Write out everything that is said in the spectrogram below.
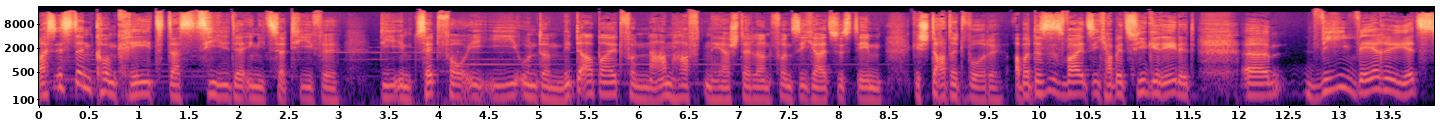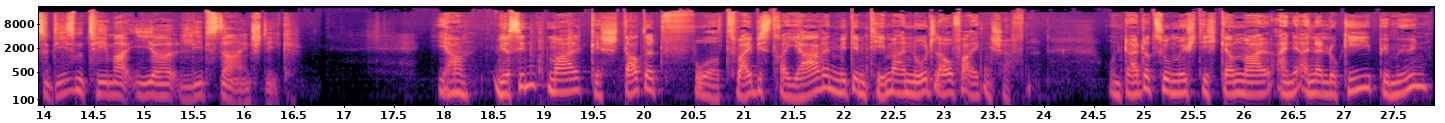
was ist denn konkret das Ziel der Initiative, die im ZVEI unter Mitarbeit von namhaften Herstellern von Sicherheitssystemen gestartet wurde? Aber das ist jetzt, ich habe jetzt viel geredet. Ähm, wie wäre jetzt zu diesem Thema Ihr liebster Einstieg? Ja, wir sind mal gestartet vor zwei bis drei Jahren mit dem Thema Notlaufeigenschaften. Und dazu möchte ich gern mal eine Analogie bemühen.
